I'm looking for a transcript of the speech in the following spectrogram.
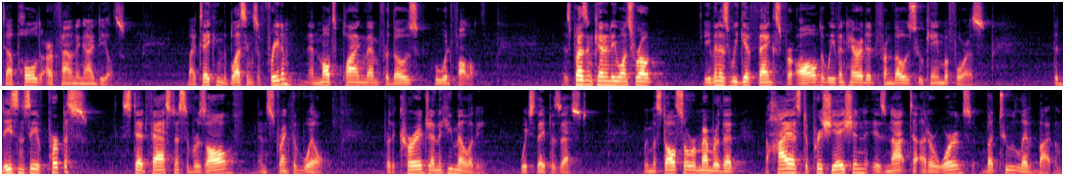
to uphold our founding ideals by taking the blessings of freedom and multiplying them for those who would follow. As President Kennedy once wrote, even as we give thanks for all that we've inherited from those who came before us, the decency of purpose, steadfastness of resolve, and strength of will, for the courage and the humility which they possessed. We must also remember that the highest appreciation is not to utter words, but to live by them.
